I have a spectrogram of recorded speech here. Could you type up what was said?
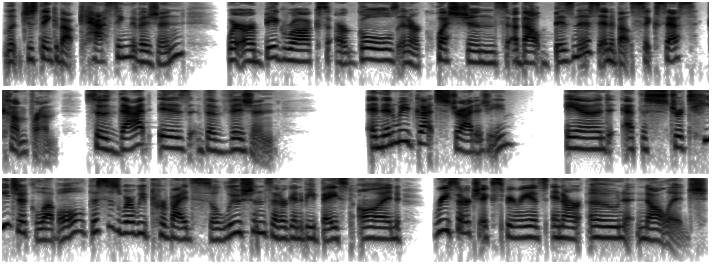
Let's just think about casting the vision, where our big rocks, our goals, and our questions about business and about success come from. So that is the vision. And then we've got strategy. And at the strategic level, this is where we provide solutions that are going to be based on research, experience, and our own knowledge.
